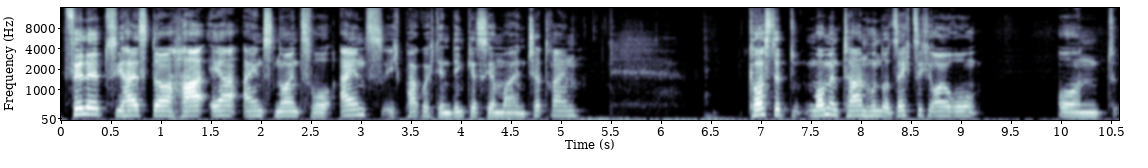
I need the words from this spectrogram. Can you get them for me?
Philips, wie heißt der? HR1921. Ich packe euch den Link jetzt hier mal in den Chat rein. Kostet momentan 160 Euro und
